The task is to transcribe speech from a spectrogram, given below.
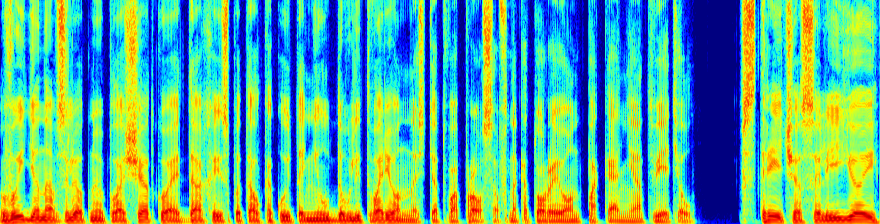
Выйдя на взлетную площадку, Айдаха испытал какую-то неудовлетворенность от вопросов, на которые он пока не ответил. Встреча с Алией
